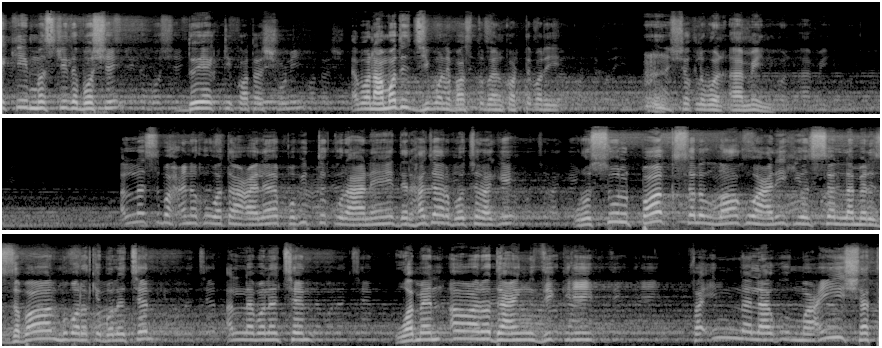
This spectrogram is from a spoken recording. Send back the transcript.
একই মসজিদে বসে দুই একটি কথা শুনি এবং আমাদের জীবনে বাস্তবায়ন করতে পারি। সকলে বলেন, আমিন। আল্লাহ সুবহানাহু ওয়া তাআলা পবিত্র কোরআনে দেড় হাজার বছর আগে রসুল পাক সাল্লাল্লাহু আলাইহি ওয়াসাল্লামের জবান মুবারকে বলেছেন আল্লাহ বলেছেন ওয়ামান আ'রাদা আন যিকরি فإن له معيشة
